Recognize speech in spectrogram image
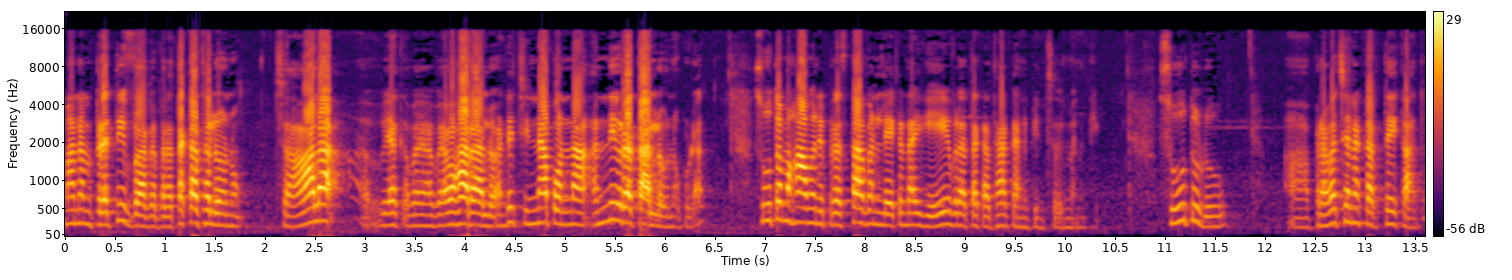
మనం ప్రతి వ్ర- వ్రతకథలోనూ చాలా వ్య- వ్య- అంటే చిన్న పొన్న అన్ని వ్రతాల్లోనూ కూడా సూత మహాముని ప్రస్తావన లేకుండా ఏ వ్రత కథ కనిపించదు మనకి. సూతుడు ప్రవచనకర్తే కాదు.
